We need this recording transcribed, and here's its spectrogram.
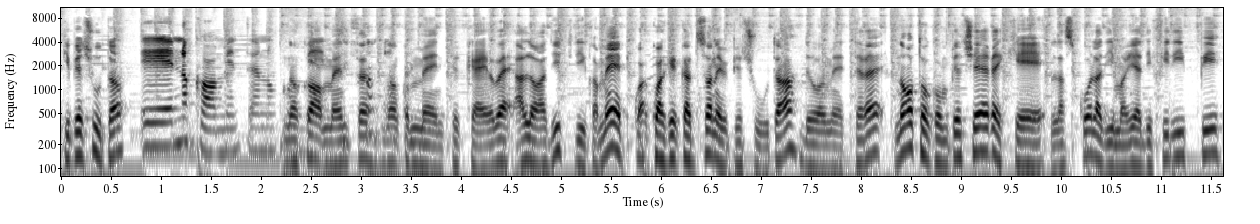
Ti è piaciuto? E no comment, no comment. No comment? No commenti, ok. Vabbè, allora ti dico, a me qua- qualche canzone mi è piaciuta, devo ammettere. Noto con piacere che la scuola di Maria Di Filippi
